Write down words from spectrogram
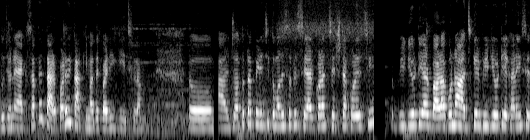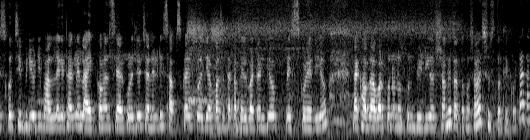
দুজনে একসাথে, তারপরে ওই কাকিমাদের বাড়ি গিয়েছিলাম। তো আর যতটা পেরেছি তোমাদের সাথে শেয়ার করার চেষ্টা করেছি। ভিডিওটি আর বাড়াবো না। আজকের ভিডিওটি এখানেই শেষ করছি। ভিডিওটি ভালো লেগে থাকলে লাইক, কমেন্ট, শেয়ার করে দিও। চ্যানেলটি সাবস্ক্রাইব করে দিও। পাশে থাকা বেল বাটনটিও প্রেস করে দিও। দেখা হবে আবার কোনো নতুন ভিডিওর সঙ্গে। ততক্ষণ সবাই সুস্থ থেকো। টাটা।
